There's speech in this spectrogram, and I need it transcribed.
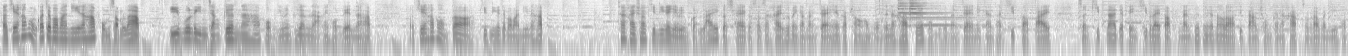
โอเคครับผมก็จะประมาณนี้นะครับผมสำหรับ e v e l y n Jungle นะครับผมที่เพื่อนๆอยากให้ผมเล่นนะครับ โอเคครับผมก็คลิปนี้ก็จะประมาณนี้นะครับ ถ้าใครชอบคลิปนี้ก็อย่าลืมกดไลค์ กดแชร์ กด Subscribe เพื่อเป็นกำลังใจให้กับช่องของผมด้วยนะครับ เพื่อให้ผมมีกำลังใจในการทำคลิปต่อไป ส่วนคลิปหน้าจะเป็นคลิปอะไรต่อไปนั้นเพื่อนๆก็ต้องรอติดตามชมกันนะครับสำหรับวันนี้ผม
